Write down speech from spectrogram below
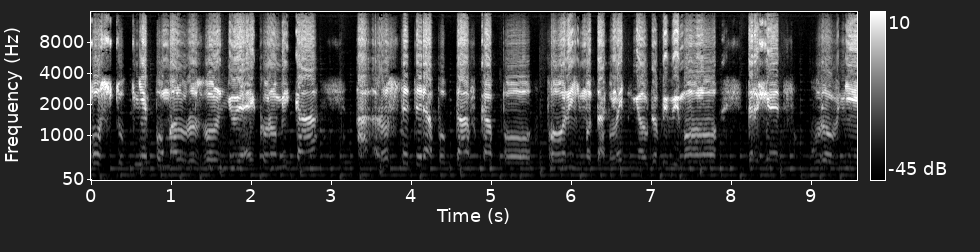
postupně pomalu rozvolňuje ekonomika a roste teda poptávka po pohonných hmotách. V letním období by mohlo držet v úrovni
